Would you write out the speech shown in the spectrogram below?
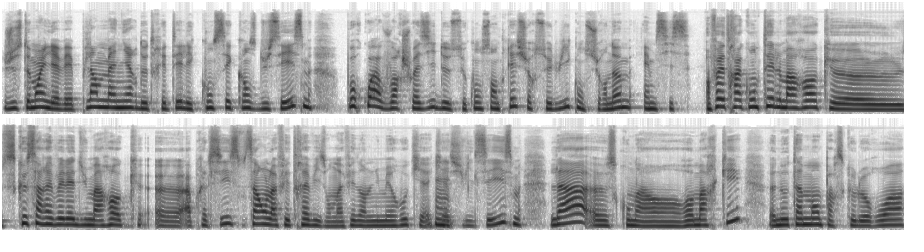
Justement, il y avait plein de manières de traiter les conséquences du séisme. Pourquoi avoir choisi de se concentrer sur celui qu'on surnomme M6 En fait, raconter le Maroc, euh, ce que ça révélait du Maroc euh, après le séisme, ça on l'a fait très vite. On a fait dans le numéro qui a, qui a mmh. suivi le séisme. Là, euh, ce qu'on a remarqué, notamment parce que le roi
